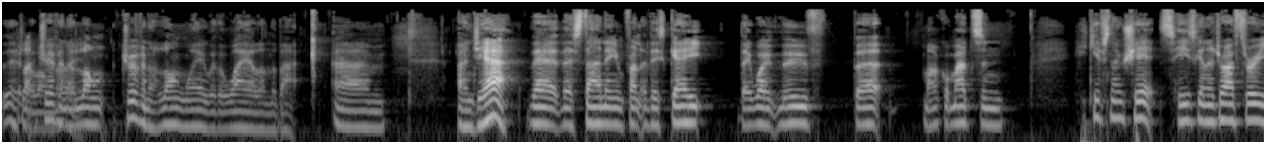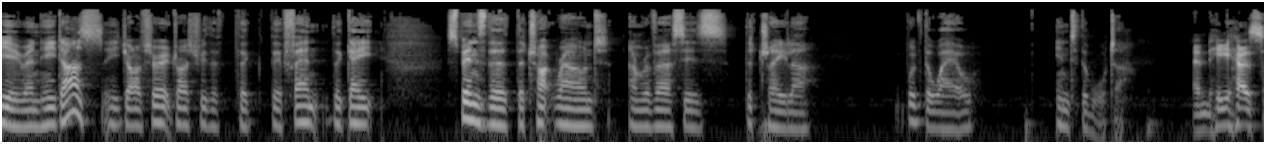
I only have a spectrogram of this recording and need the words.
they'd like a driven night. a long, driven a long way with a whale on the back. Um, and yeah, they're they're standing in front of this gate. They won't move, but Michael Madsen, he gives no shits. He's going to drive through you, and he does. He drives through it, drives through the the the fence, the gate, spins the the truck round, and reverses the trailer with the whale into the water and he has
